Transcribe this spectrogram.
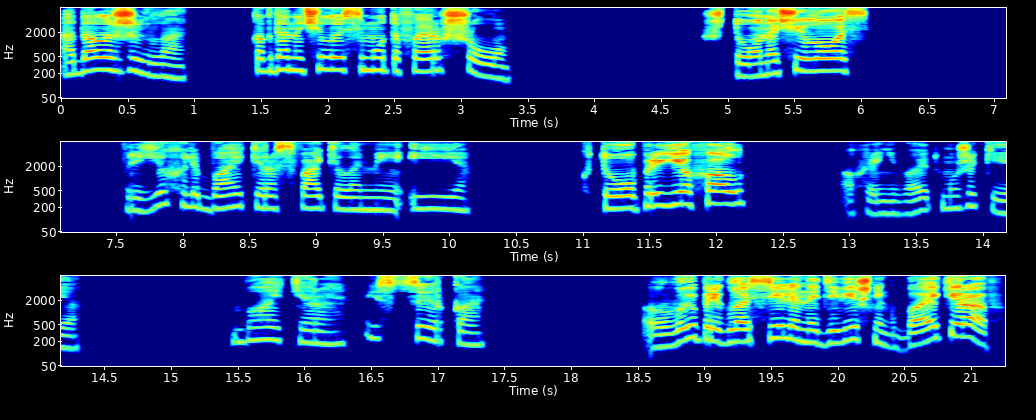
одолжила, когда началось мотофаер-шоу». «Что началось?» Приехали байкеры с факелами и... «Кто приехал?» — охреневают мужики. «Байкеры из цирка». «Вы пригласили на девишник байкеров?»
